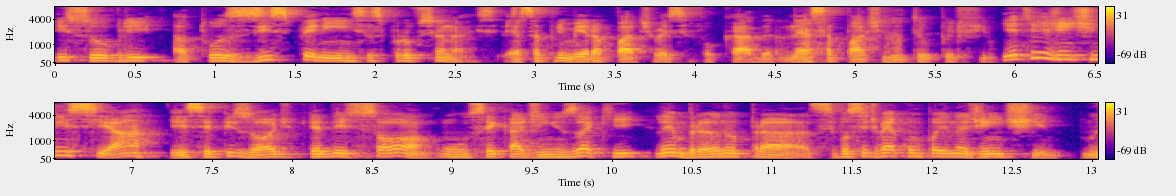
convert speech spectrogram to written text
e sobre as tuas experiências profissionais. Essa primeira parte vai ser focada nessa parte do teu perfil. E antes de a gente iniciar esse episódio, queria deixar só uns recadinhos aqui, lembrando para se você estiver acompanhando a gente no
